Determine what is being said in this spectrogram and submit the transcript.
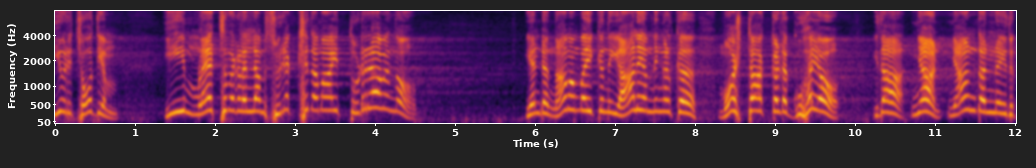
ഈ ഒരു ചോദ്യം ഈ മ്ലേച്ഛതകളെല്ലാം സുരക്ഷിതമായി തുടരാമെന്നോ? എന്റെ നാമം വഹിക്കുന്ന ഈ ആലയം നിങ്ങൾക്ക് മോഷ്ടാക്കളുടെ ഗുഹയോ? ഇതാ ഞാൻ ഞാൻ തന്നെ ഇത്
